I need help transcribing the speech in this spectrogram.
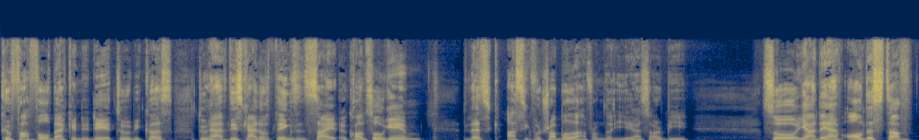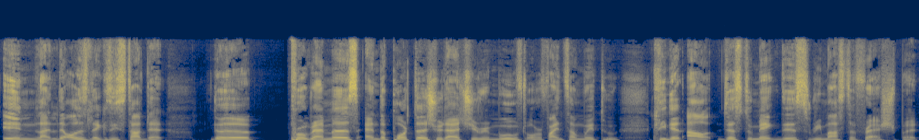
kerfuffle back in the day too, because to have these kind of things inside a console game, that's asking for trouble lah from the ESRB. So yeah, they have all this stuff in, like all this legacy stuff that the programmers and the porters should actually removed or find some way to clean it out just to make this remaster fresh. But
